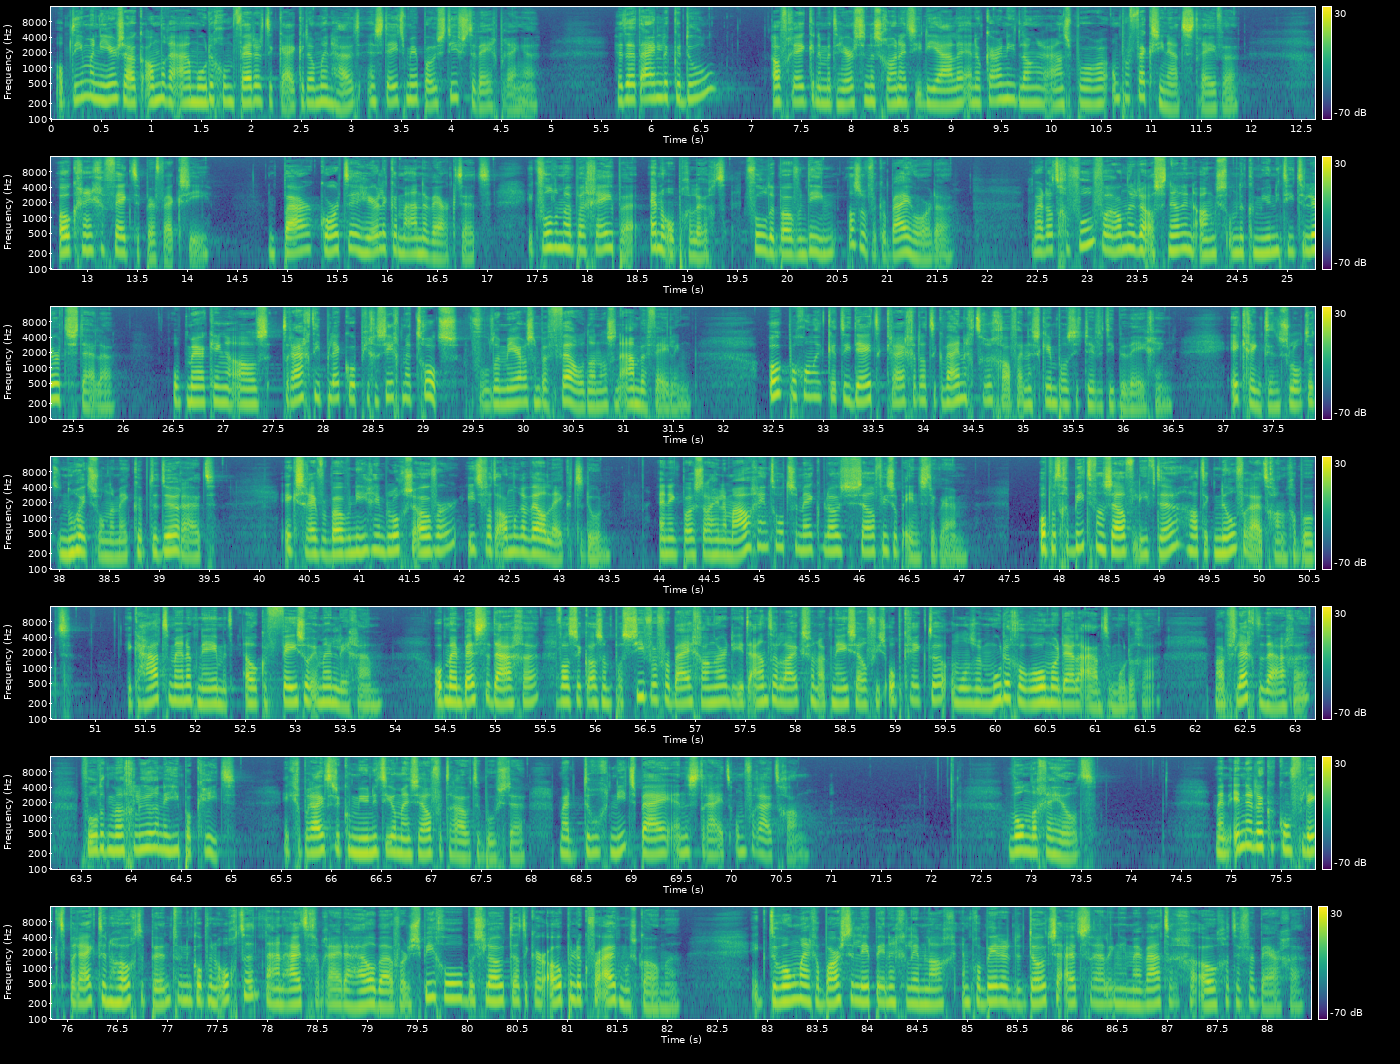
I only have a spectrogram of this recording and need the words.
Op die manier zou ik anderen aanmoedigen om verder te kijken dan mijn huid en steeds meer positiefs teweeg brengen. Het uiteindelijke doel? Afrekenen met heersende schoonheidsidealen en elkaar niet langer aansporen om perfectie na te streven. Ook geen gefakte perfectie. Een paar korte, heerlijke maanden werkte het. Ik voelde me begrepen en opgelucht. Voelde bovendien alsof ik erbij hoorde. Maar dat gevoel veranderde al snel in angst om de community teleur te stellen. Opmerkingen als draag die plek op je gezicht met trots voelden meer als een bevel dan als een aanbeveling. Ook begon ik het idee te krijgen dat ik weinig teruggaf aan de skin positivity beweging. Ik ging tenslotte nooit zonder make-up de deur uit. Ik schreef er bovendien geen blogs over, iets wat anderen wel leken te doen. En ik post al helemaal geen trotse make-uploze selfies op Instagram. Op het gebied van zelfliefde had ik nul vooruitgang geboekt. Ik haatte mijn acne met elke vezel in mijn lichaam. Op mijn beste dagen was ik als een passieve voorbijganger die het aantal likes van acne-selfies opkrikte om onze moedige rolmodellen aan te moedigen. Maar op slechte dagen voelde ik me een glurende hypocriet. Ik gebruikte de community om mijn zelfvertrouwen te boosten, maar het droeg niets bij en de strijd om vooruitgang. Wonden geheeld. Mijn innerlijke conflict bereikte een hoogtepunt toen ik op een ochtend na een uitgebreide huilbui voor de spiegel besloot dat ik er openlijk voor uit moest komen. Ik dwong mijn gebarsten lippen in een glimlach en probeerde de doodse uitstraling in mijn waterige ogen te verbergen.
